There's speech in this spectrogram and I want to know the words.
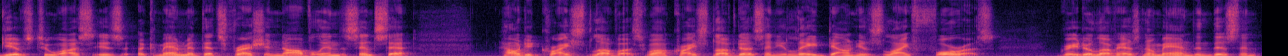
gives to us is a commandment that's fresh and novel in the sense that how did Christ love us? Well, Christ loved us and he laid down his life for us. Greater love has no man than this, than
